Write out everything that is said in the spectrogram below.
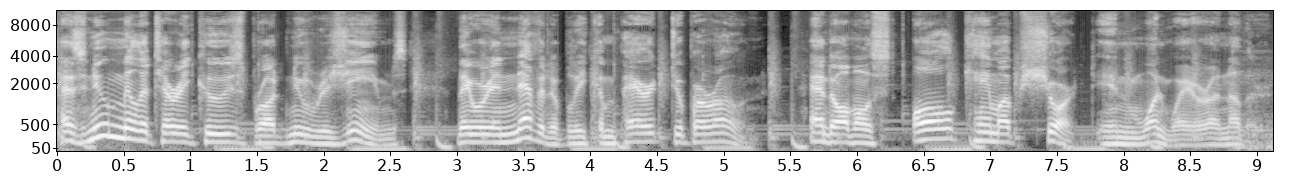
As new military coups brought new regimes, they were inevitably compared to Perón, and almost all came up short in one way or another.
